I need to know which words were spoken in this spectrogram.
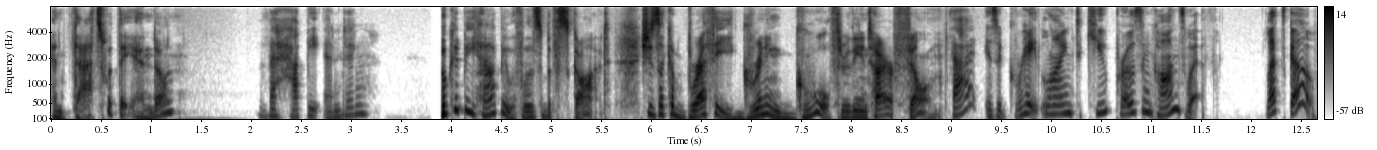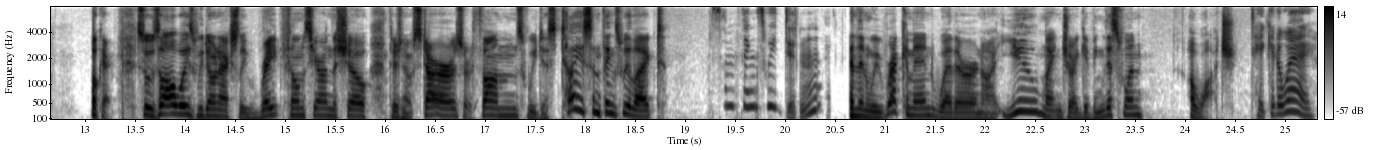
And that's what they end on? The happy ending? Who could be happy with Elizabeth Scott? She's like a breathy, grinning ghoul through the entire film. That is a great line to cue pros and cons with. Let's go. Okay, so as always, we don't actually rate films here on the show. There's no stars or thumbs. We just tell you some things we liked, some things we didn't, and then we recommend whether or not you might enjoy giving this one a watch. Take it away.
